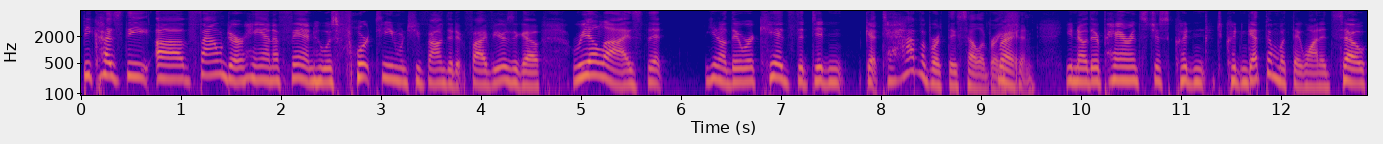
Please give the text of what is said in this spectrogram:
Because the uh, founder, Hannah Finn, who was 14 when she founded it five years ago, realized that, you know, there were kids that didn't get to have a birthday celebration. You know, their parents just couldn't couldn't get them what they wanted. So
